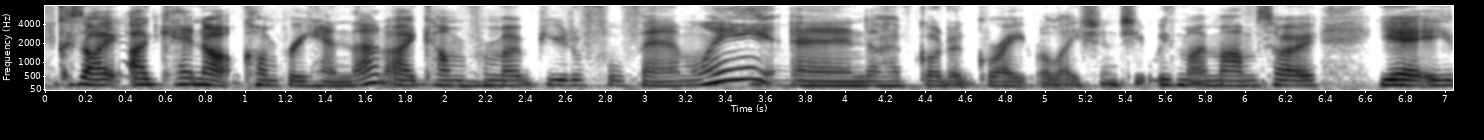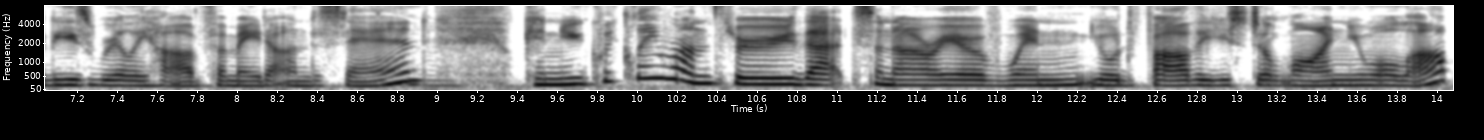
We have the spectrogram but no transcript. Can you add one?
because I, I cannot comprehend that. I come from a beautiful family and I've got a great relationship with my mum. So, yeah, it is really hard for me to understand. Mm. Can you quickly run through that scenario of when your father used to line you all up?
